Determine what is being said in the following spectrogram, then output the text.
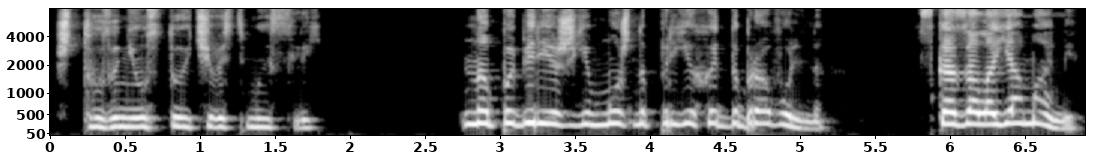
что за неустойчивость мыслей! На побережье можно приехать добровольно, сказала я маме.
